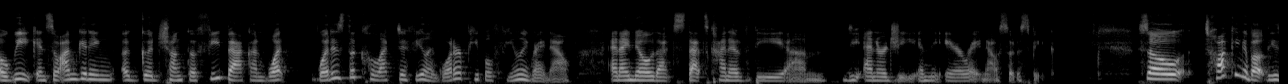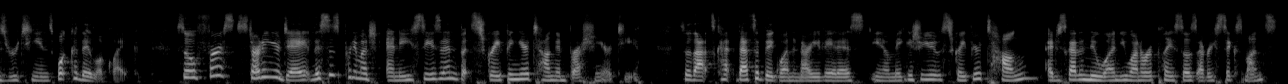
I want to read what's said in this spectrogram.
a week and so i'm getting a good chunk of feedback on what what is the collective feeling? What are people feeling right now? And i know that's that's kind of the um, the energy in the air right now so to speak. So talking about these routines what could they look like? So first starting your day this is pretty much any season but scraping your tongue and brushing your teeth so that's that's a big one in Ayurveda is you know making sure you scrape your tongue. I just got a new one. You want to replace those every six months.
